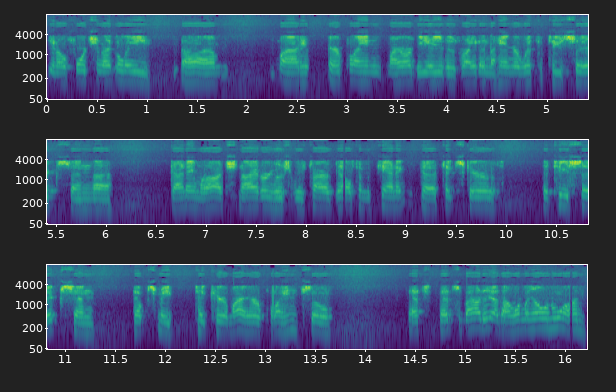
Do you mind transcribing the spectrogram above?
you know, fortunately, um, my airplane, my RV-8 is right in the hangar with the T6 and, uh, a guy named Rod Schneider, who's a retired Delta mechanic, uh, takes care of the T6 and helps me take care of my airplane. So that's, that's about it. I only own one.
